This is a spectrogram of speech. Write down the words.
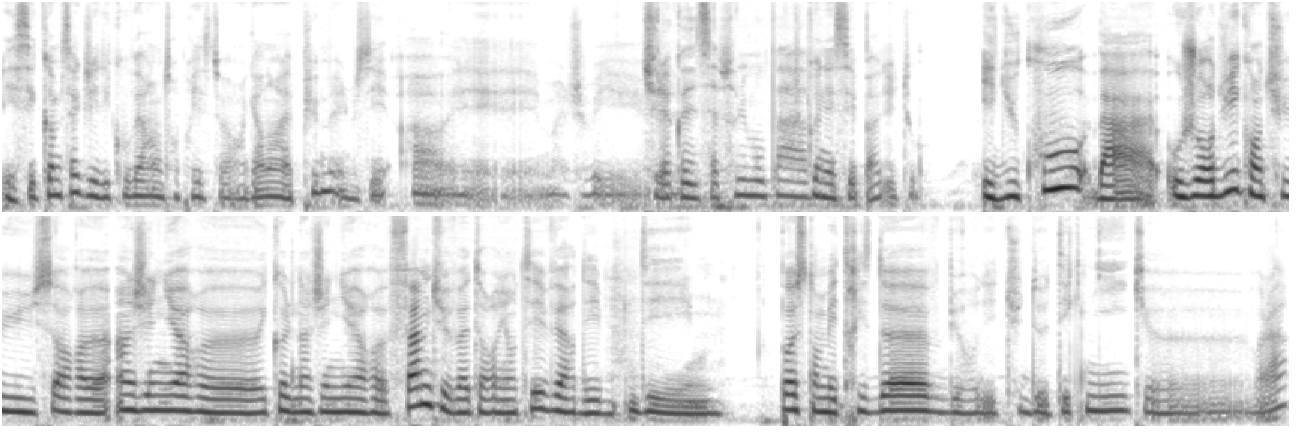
et c'est comme ça que j'ai découvert l'entreprise. En regardant la pub, je me suis dit, ah, moi je vais. Tu la connaissais absolument pas Je avant. connaissais pas du tout. Et du coup, bah, aujourd'hui, quand tu sors euh, ingénieur, école d'ingénieur femme, tu vas t'orienter vers des, des postes en maîtrise d'œuvre, bureau d'études techniques, voilà.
